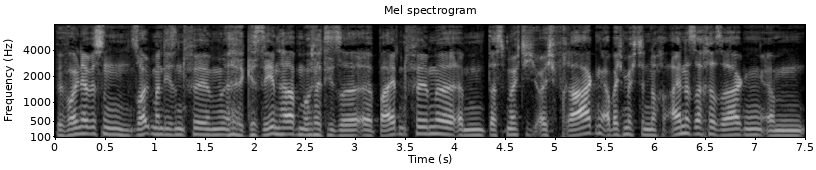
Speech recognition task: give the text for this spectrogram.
Wir wollen ja wissen, sollte man diesen Film äh, gesehen haben oder diese äh, beiden Filme? Ähm, das möchte ich euch fragen, aber ich möchte noch eine Sache sagen, ähm,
